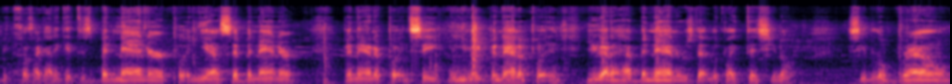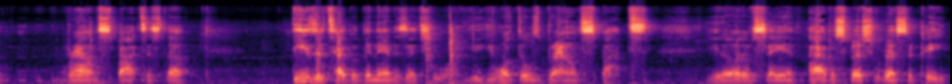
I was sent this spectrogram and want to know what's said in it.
because I got to get this banana pudding. Yeah, I said banana, banana pudding. See, when you make banana pudding, you got to have bananas that look like this, you know. See the little brown, brown spots and stuff? These are the type of bananas that you want. You, you want those brown spots. You know what I'm saying? I have a special recipe.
